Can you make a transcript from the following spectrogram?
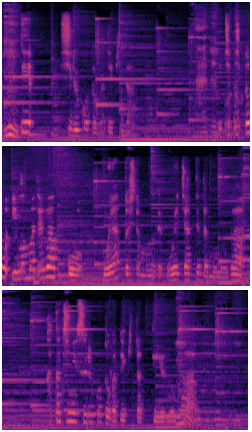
うん、て知ることができた。なでちゃん。と今まではこうもやっとしたもので終えちゃってたものが形にすることができたっていうのが、うん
